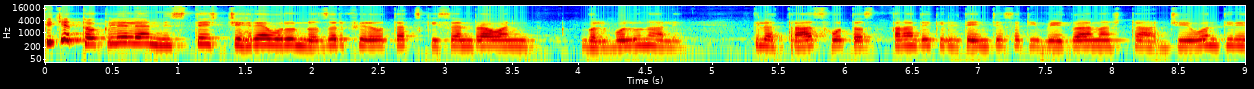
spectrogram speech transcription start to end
तिच्या थकलेल्या निस्तेज चेहऱ्यावरून नजर फिरवताच किसनरावां गलबलून आले. तिला त्रास होत असताना देखील त्यांच्यासाठी वेगळा नाश्ता जेवण तिने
